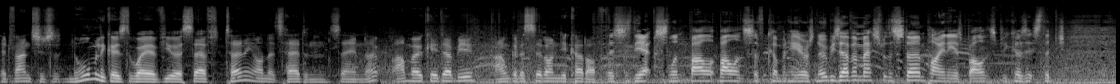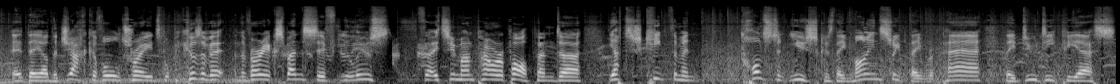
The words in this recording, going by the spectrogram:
advantage that normally goes the way of USF, turning on its head and saying, nope, I'm OKW, I'm going to sit on your cutoff. This is the excellent bal- balance of coming here, as Nobody's ever messed with the Sturm Pioneers balance because it's the they are the jack of all trades, but because of it, and they're very expensive, you lose 32 manpower a pop, and uh, you have to keep them in constant use because they mine sweep, they repair, they do DPS,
